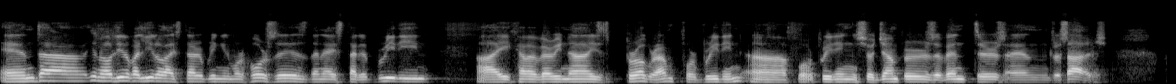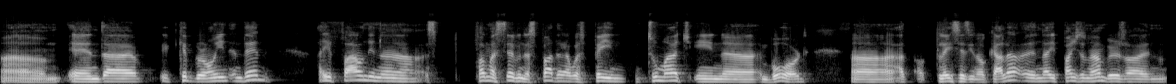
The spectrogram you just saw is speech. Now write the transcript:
And, uh, you know, little by little, I started bringing more horses. Then I started breeding. I have a very nice program for breeding, uh, for breeding show jumpers, eventers, and dressage. Um, and uh, it kept growing. And then I found in a found myself in a spot that I was paying too much in, uh, board uh, at places in Ocala, and I punched the numbers, and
